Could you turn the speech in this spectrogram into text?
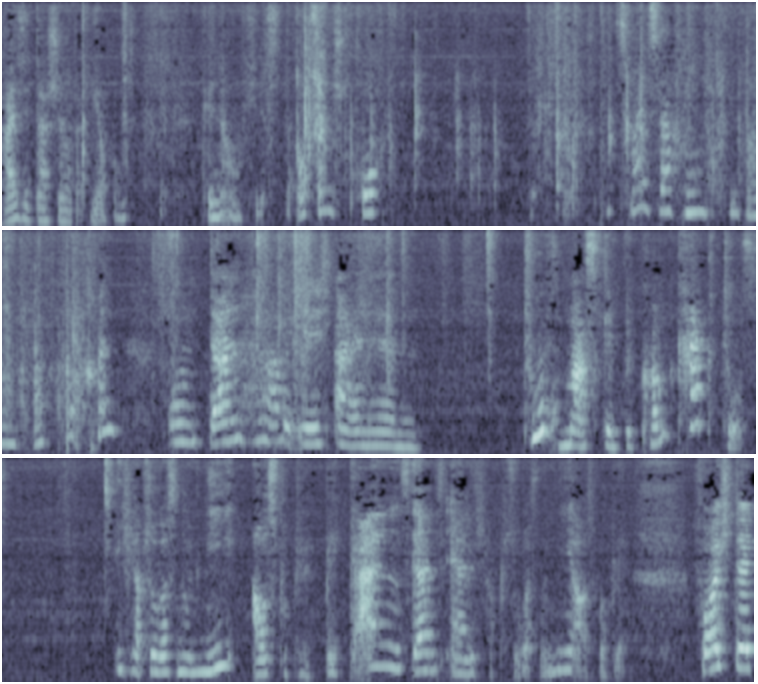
Reisetasche oder wie auch immer. Genau, hier ist auch so ein Spruch zwei Sachen, die waren auch drin. Und dann habe ich eine Tuchmaske bekommen, Kaktus. Ich habe sowas noch nie ausprobiert. Bin ganz, ganz ehrlich, habe sowas noch nie ausprobiert. Feuchtet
